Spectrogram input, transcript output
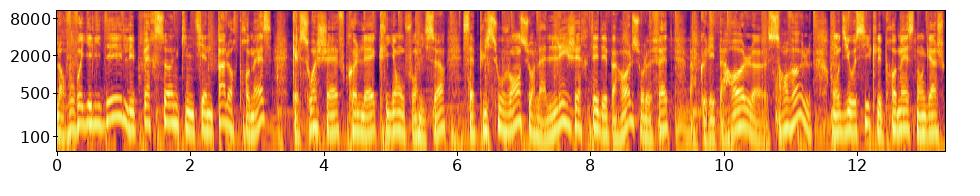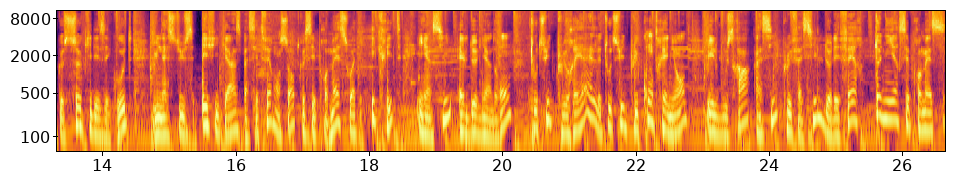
Alors vous voyez l'idée, les personnes qui ne tiennent pas leurs promesses, qu'elles soient chefs, collègues, clients ou fournisseurs, s'appuient souvent sur la légèreté des paroles, sur le fait bah, que les paroles euh, s'envolent. On dit aussi que les promesses n'engagent que ceux qui les écoutent. Une astuce efficace, bah, c'est de faire en sorte que ces promesses soient écrites et ainsi elles deviendront tout de suite plus réelles, tout de suite plus contraignantes et il vous sera ainsi plus facile de les faire tenir ces promesses.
